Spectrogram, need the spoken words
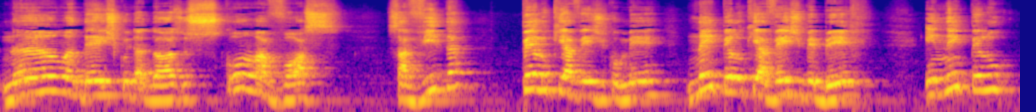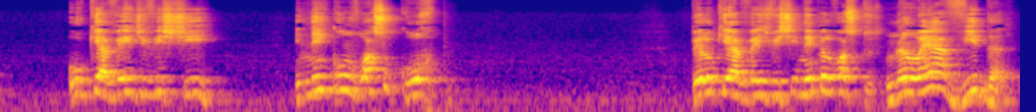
não andeis cuidadosos com a vossa vida, pelo que haveis de comer, nem pelo que haveis de beber, e nem pelo o que haveis de vestir, e nem com o vosso corpo. Pelo que haveis de vestir, nem pelo vosso Não é a vida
